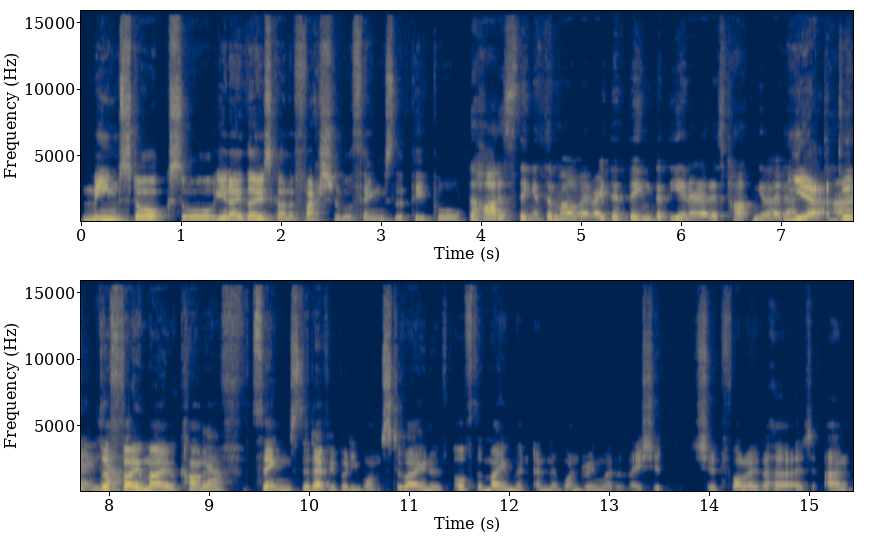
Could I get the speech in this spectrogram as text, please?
meme stocks or, you know, those kind of fashionable things that people The hottest thing at the moment, right? The thing that the internet is talking about. At yeah, the, the, the yeah. FOMO kind Yeah. of things that everybody wants to own of, of the moment and they're wondering whether they should should follow the herd. And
